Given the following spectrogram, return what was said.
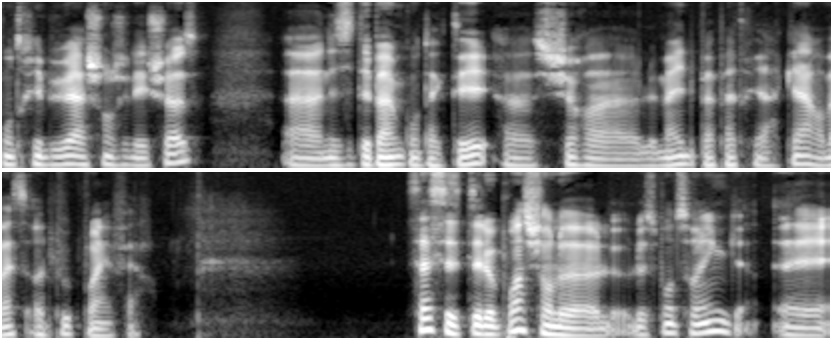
contribuer à changer les choses. N'hésitez pas à me contacter sur le mail papatriarca.outlook.fr. Ça, c'était le point sur le, le, sponsoring. Et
